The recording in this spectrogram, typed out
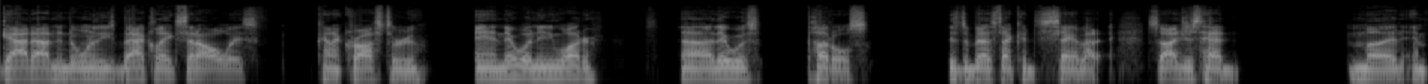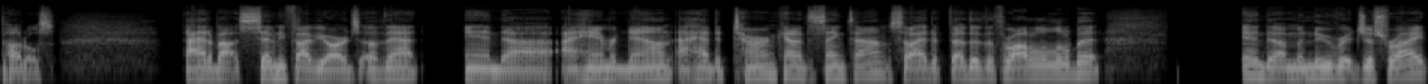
got out into one of these back lakes that I always kind of cross through, and there wasn't any water. Uh, there was puddles, is the best I could say about it. So I just had mud and puddles. I had about 75 yards of that, and uh, I hammered down. I had to turn kind of at the same time, so I had to feather the throttle a little bit and uh, maneuver it just right.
